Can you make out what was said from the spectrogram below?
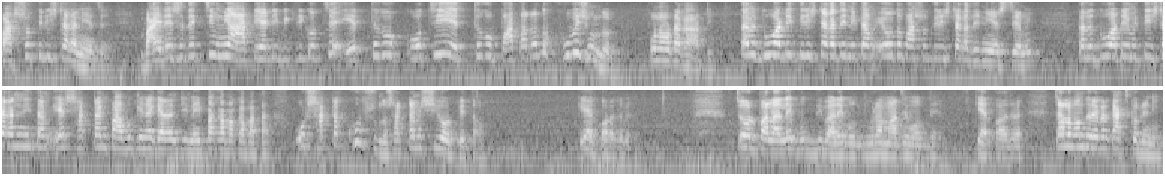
পাঁচশো তিরিশ টাকা নিয়েছে। বাইরে এসে দেখছি উনি আটি আটি বিক্রি করছে। এর থেকেও কচি, এর থেকেও পাতাটা তো খুবই সুন্দর, পনেরো টাকা আটি। তা আমি দু আটি তিরিশ টাকা দিয়ে নিতাম, এও তো পাঁচশো তিরিশ টাকা দিয়ে নিয়ে এসেছি আমি। তাহলে দু আটি আমি তিরিশ টাকা নিতাম, এর শাকটা আমি পাবো কিনা গ্যারান্টি নেই, পাকা পাকা পাতা। ওর শাকটা খুব সুন্দর, শাকটা আমি শিওর পেতাম। কি আর করা যাবে? চোর পালালে বুদ্ধি বাড়ে বন্ধুরা মাঝে মধ্যে, কি আর করা যাবে? চলো বন্ধুরা, এবার কাজ করে নিই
